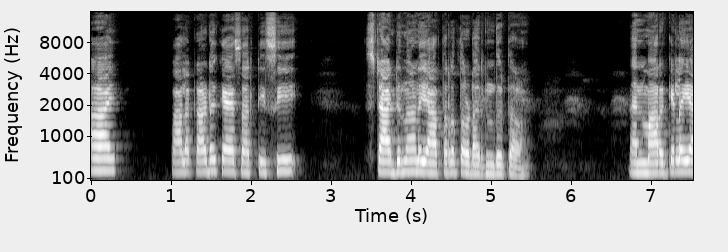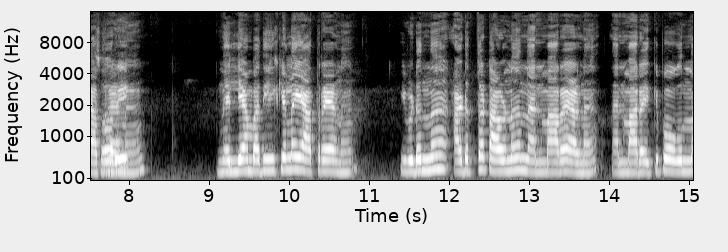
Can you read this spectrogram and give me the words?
Hi. Palakkad K S R T C സ്റ്റാൻഡിൽ നിന്നാണ് യാത്ര തുടരുന്നത് കേട്ടോ നെന്മാറയ്ക്കുള്ള യാത്രയാണ്. നെല്ലിയാമ്പതിയിലേക്കുള്ള യാത്രയാണ്. ഇവിടുന്ന് അടുത്ത ടൗണ് നെന്മാറയാണ്. നെന്മാറയ്ക്ക് പോകുന്ന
